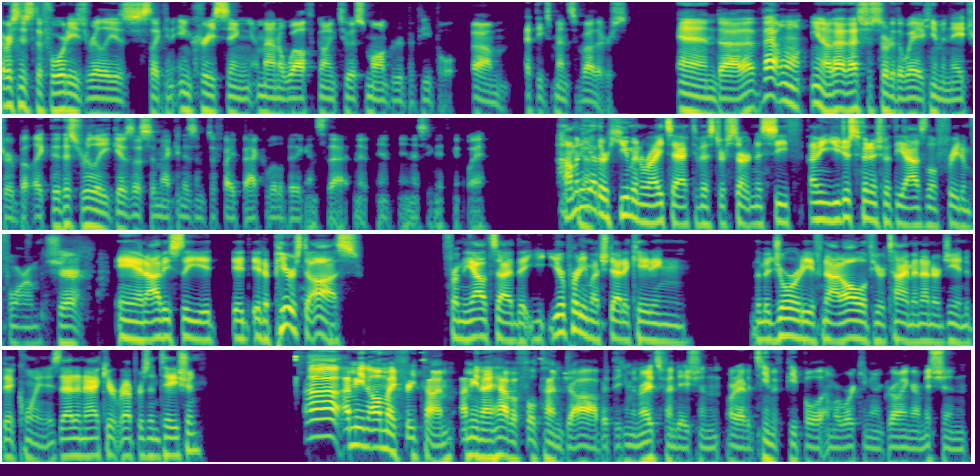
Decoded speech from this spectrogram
ever since the 40s really is just like an increasing amount of wealth going to a small group of people um, at the expense of others and uh, that, that won't you know that that's just sort of the way of human nature but like th- this really gives us a mechanism to fight back a little bit against that in a, in, in a significant way How many Yeah. other human rights activists are starting to see? Th- I mean, you just finished with the Oslo Freedom Forum, sure and obviously, it it, it appears to us from the outside that you're pretty much dedicating the majority, if not all, of your time and energy into Bitcoin. Is that an accurate representation? Uh, I mean, all my free time. I mean, I have a full time job at the Human Rights Foundation where I have a team of people and we're working on growing our mission.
